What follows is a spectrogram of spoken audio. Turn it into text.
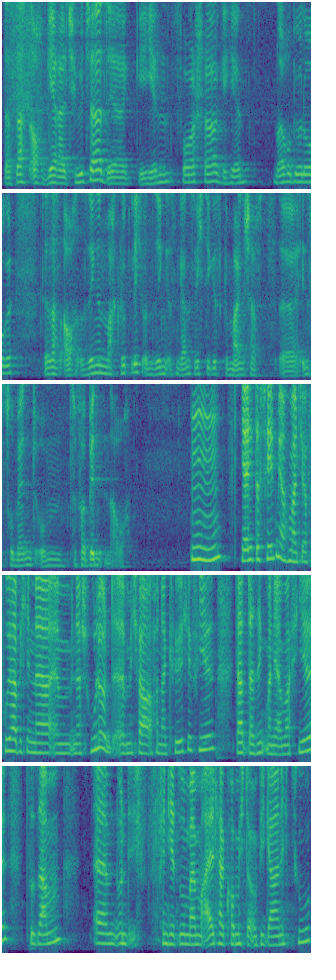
Das sagt auch Gerald Hüther, der Gehirnforscher, Gehirnneurobiologe. Der sagt auch, Singen macht glücklich und Singen ist ein ganz wichtiges Gemeinschaftsinstrument, äh, um zu verbinden auch. Mhm. Ja, das fehlt mir auch manchmal. Früher habe ich in der, ähm, in der Schule und ähm, ich war auch in der Kirche viel. Da, da singt man ja immer viel zusammen. Ähm, und ich finde jetzt so in meinem Alltag komme ich da irgendwie gar nicht zu.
